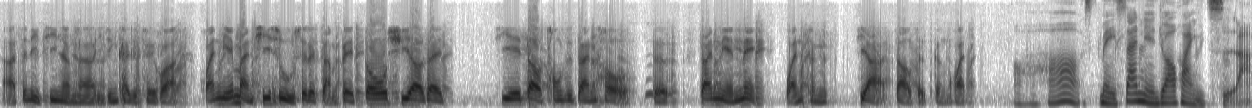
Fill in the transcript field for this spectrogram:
啊身体机能呢，已经开始退化，还年满七十五岁的长辈都需要在接到通知单后的三年内完成驾照的更换。哦好，每三年就要换一次啦，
